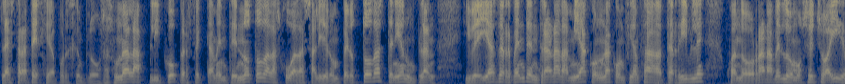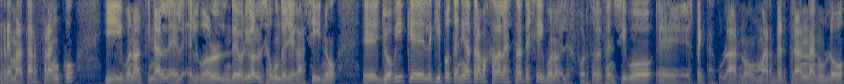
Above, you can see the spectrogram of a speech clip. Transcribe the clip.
La estrategia, por ejemplo, Osasuna la aplicó perfectamente, no todas las jugadas salieron, pero todas tenían un plan. Y veías de repente entrar a Damiá con una confianza terrible, cuando rara vez lo hemos hecho ahí, rematar Franco, y bueno, al final el, gol de Oriol, el segundo llega así, ¿no? Eh, yo vi que el equipo tenía trabajada la estrategia y bueno, el esfuerzo defensivo eh, espectacular, ¿no? Marc Bertrand anuló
